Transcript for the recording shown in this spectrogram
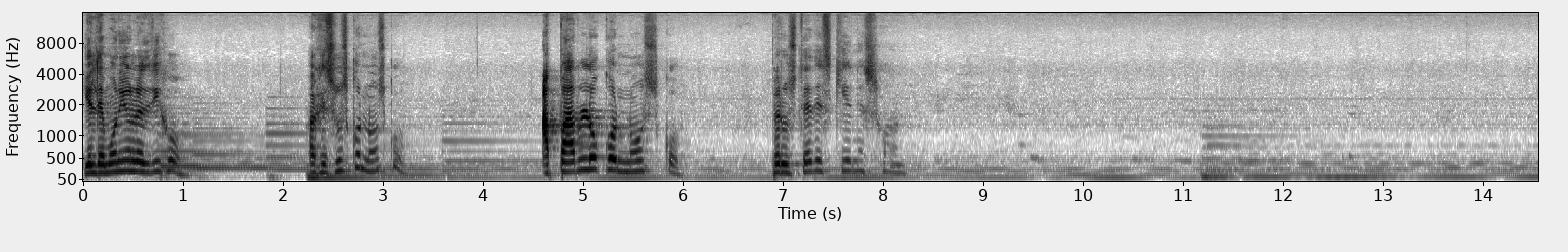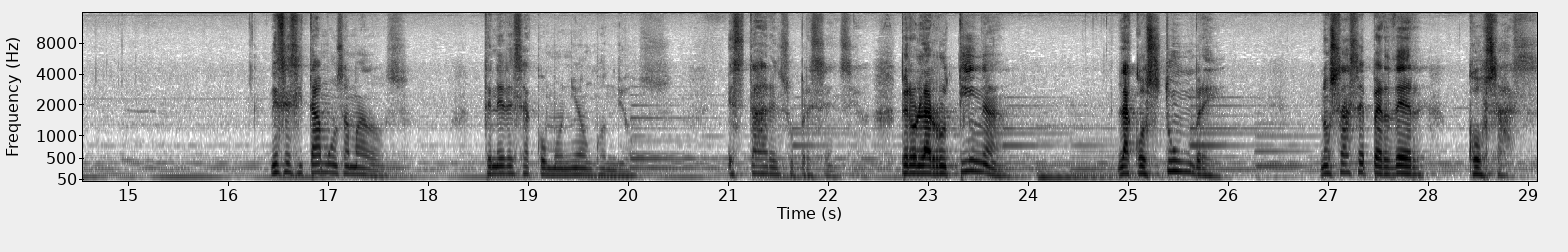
Y el demonio les dijo, a Jesús conozco, a Pablo conozco, pero ustedes quiénes son. Necesitamos, amados, tener esa comunión con Dios, estar en su presencia. Pero la rutina, la costumbre, nos hace perder cosas.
